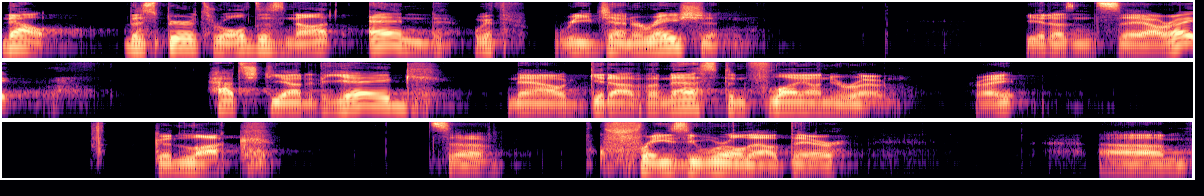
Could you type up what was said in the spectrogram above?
Now, the Spirit's role does not end with regeneration. He doesn't say, All right, hatched you out of the egg, now get out of the nest and fly on your own, right? Good luck. It's a crazy world out there. Um,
